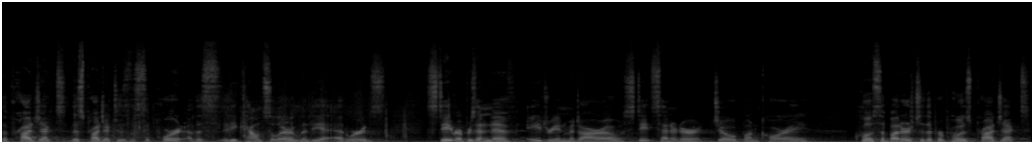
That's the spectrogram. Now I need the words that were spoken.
The project, this project is the support of the city councilor, Lydia Edwards, State Representative Adrian Madaro, State Senator Joe Boncore, close abutters to the proposed project,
